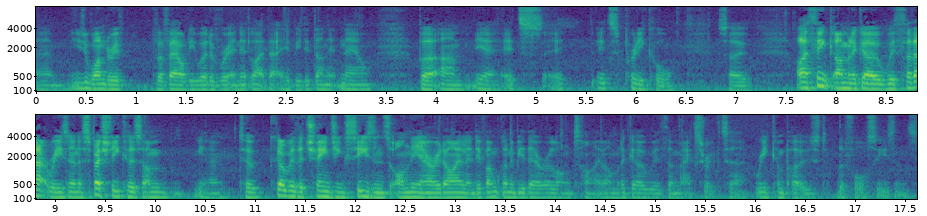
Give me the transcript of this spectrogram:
Um, you wonder if Vivaldi would have written it like that if he'd have done it now. But um, yeah, it's it, it's pretty cool. So I think I'm going to go with for that reason, especially because I'm, you know, to go with the changing seasons on the arid island. If I'm going to be there a long time, I'm going to go with the Max Richter recomposed the four seasons.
